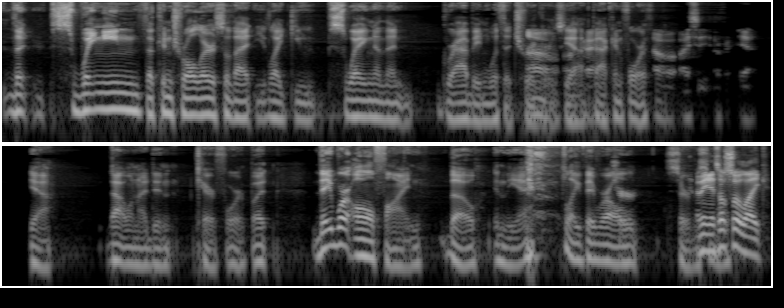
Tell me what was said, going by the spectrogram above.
the swinging the controller so that you like you swing and then grabbing with the oh, triggers. Oh, Yeah, back and forth. Oh, I see. Okay, yeah. Yeah, that one I didn't care for, but they were all fine though in the end. like they were all Sure. serviceable. I mean, it's also like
